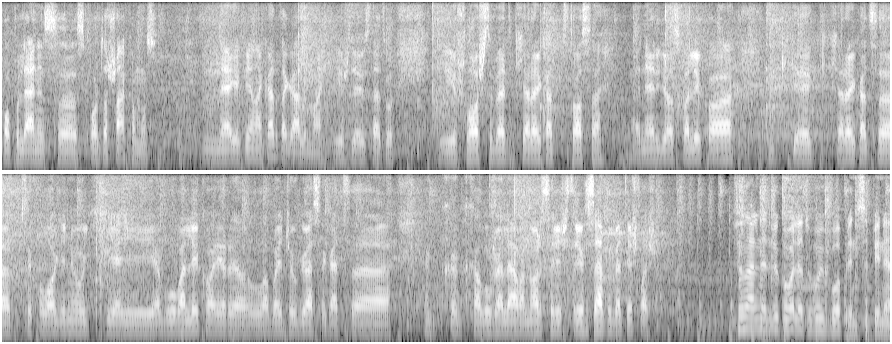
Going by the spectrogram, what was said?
populiarins sporto šaką mūsų. Ne kiekvieną kartą galima iš dviejų setų išlošti, bet gerai, kad tos energijos valiko, gerai, kad psichologinių jėgų valiko ir labai džiaugiuosi, kad galų gale, nors ir iš trijų setų, bet išlošiu. Finalinė dvikova Lietuvui buvo principinė.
